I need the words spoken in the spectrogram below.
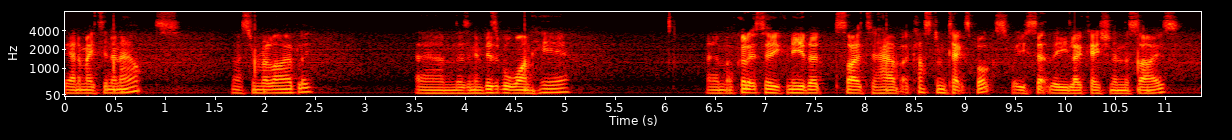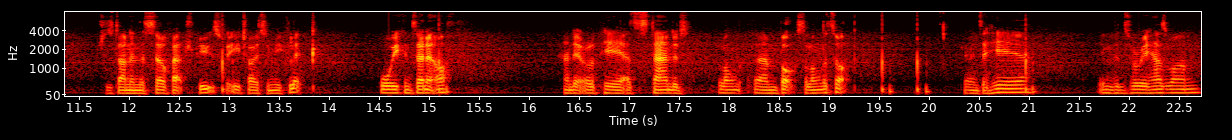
They animate in and out, nice and reliably. Um, there's an invisible one here. Um, I've got it so you can either decide to have a custom text box where you set the location and the size, which is done in the self attributes for each item you click or you can turn it off and it will appear as a standard along, um, box along the top. Go into here, inventory has one,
